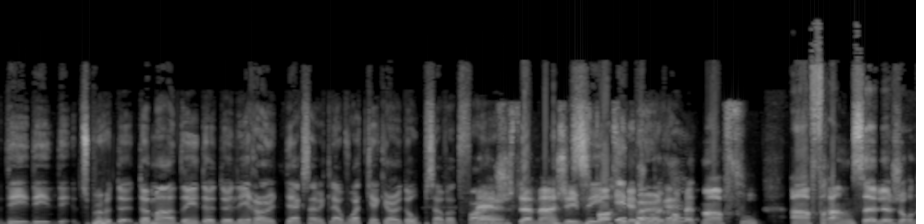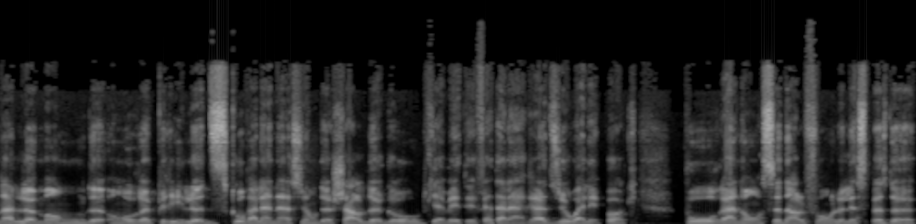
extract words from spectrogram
Des, des- des- tu peux de- demander de, de lire un texte avec la voix de quelqu'un d'autre, puis ça va te faire. Mais justement, j'ai vu passer quelque chose de épeurant. complètement fou. En France, le journal Le Monde ont repris le discours à la nation de Charles de Gaulle qui avait été fait à la radio à l'époque pour annoncer, dans le fond, l'espèce de.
